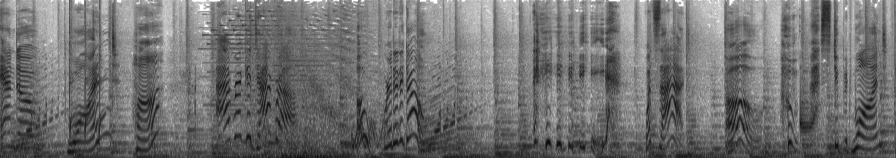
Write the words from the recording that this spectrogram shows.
And a wand? Huh? Abracadabra! Oh, where did it go? What's that? Oh. Stupid wand.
